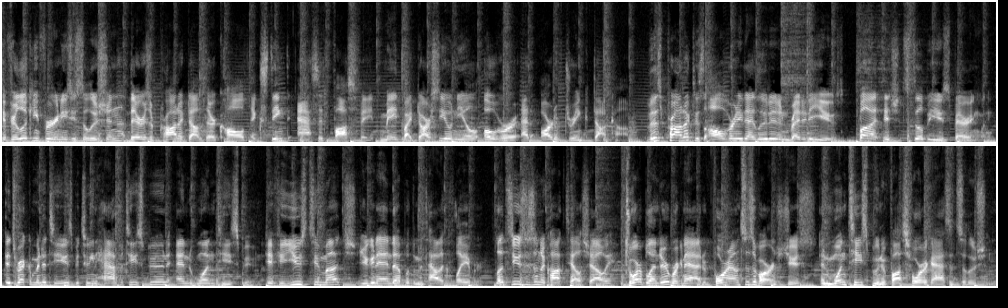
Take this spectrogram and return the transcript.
If you're looking for an easy solution, there is a product out there called Extinct Acid Phosphate made by Darcy O'Neill over at artofdrink.com. This product is already diluted and ready to use but it should still be used sparingly. It's recommended to use between half a teaspoon and one teaspoon. If you use too much, you're gonna end up with a metallic flavor. Let's use this in a cocktail, shall we? To our blender, we're gonna add four ounces of orange juice and one teaspoon of phosphoric acid solution.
